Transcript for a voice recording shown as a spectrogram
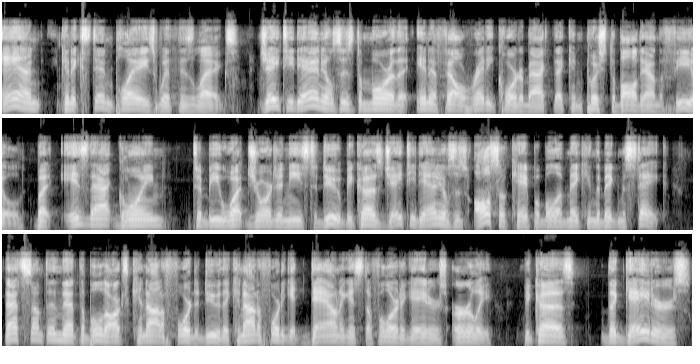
and can extend plays with his legs. JT Daniels is the more of the NFL ready quarterback that can push the ball down the field. But is that going to be what Georgia needs to do? Because JT Daniels is also capable of making the big mistake. That's something that the Bulldogs cannot afford to do. They cannot afford to get down against the Florida Gators early because the Gators,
